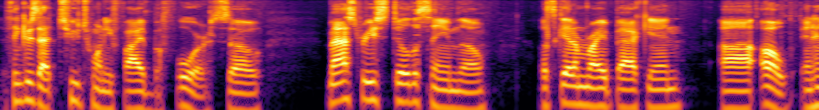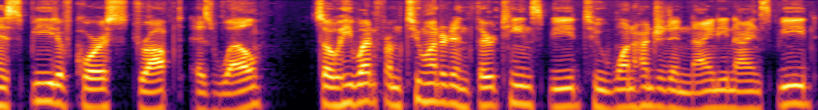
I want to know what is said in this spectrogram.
I think he was at 225 before. So mastery is still the same though. Let's get him right back in. Uh, oh, and his speed, of course, dropped as well. So he went from 213 speed to 199 speed.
